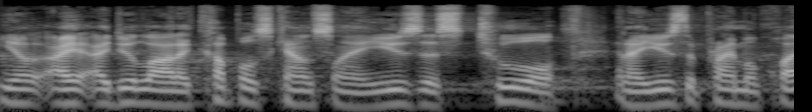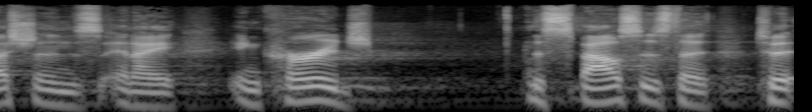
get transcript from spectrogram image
you know, I, I do a lot of couples counseling. I use this tool and I use the primal questions and I encourage the spouses to, to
